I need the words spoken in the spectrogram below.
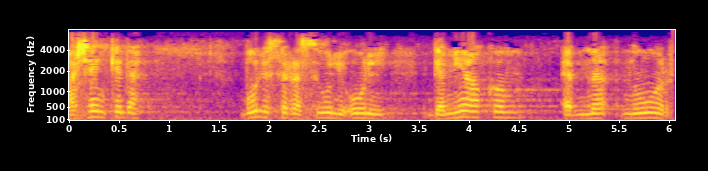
عشان كده بولس الرسول يقول جميعكم أبناء نور.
